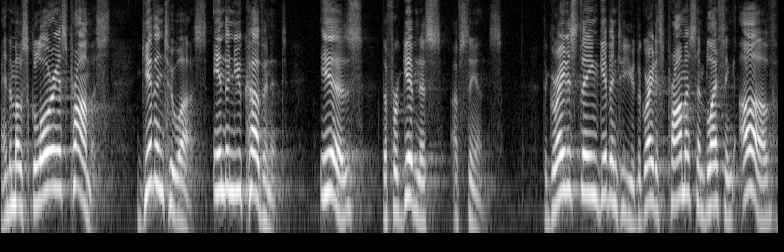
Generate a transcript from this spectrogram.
and the most glorious promise given to us in the new covenant is the forgiveness of sins. The greatest thing given to you, the greatest promise and blessing of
